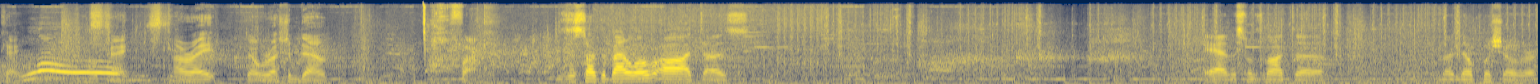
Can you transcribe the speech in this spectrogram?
Okay. Whoa! Okay. All right. Don't rush him down. Oh, fuck. Does this start the battle over? Ah, it does. Yeah, this one's not uh, no, no pushover.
